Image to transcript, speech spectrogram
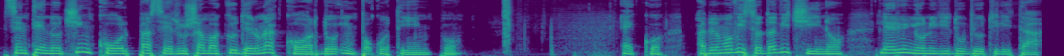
sentendoci in colpa se riusciamo a chiudere un accordo in poco tempo. Ecco, abbiamo visto da vicino le riunioni di dubbia utilità.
